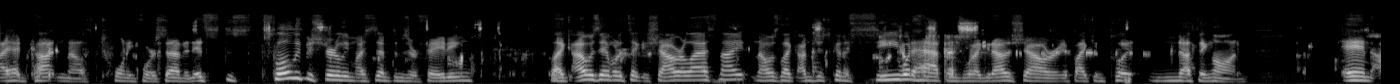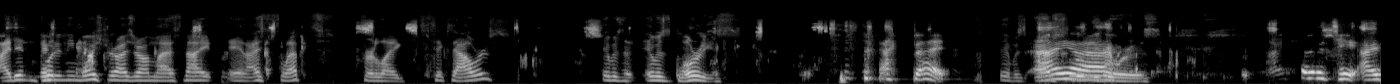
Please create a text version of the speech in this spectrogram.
I had cotton mouth twenty four seven. It's just slowly but surely my symptoms are fading. Like I was able to take a shower last night, and I was like, I'm just gonna see what happens when I get out of the shower if I can put nothing on. And I didn't put any moisturizer on last night, and I slept for like six hours. It was it was glorious. I bet it was absolutely I, uh, glorious. I started take. I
